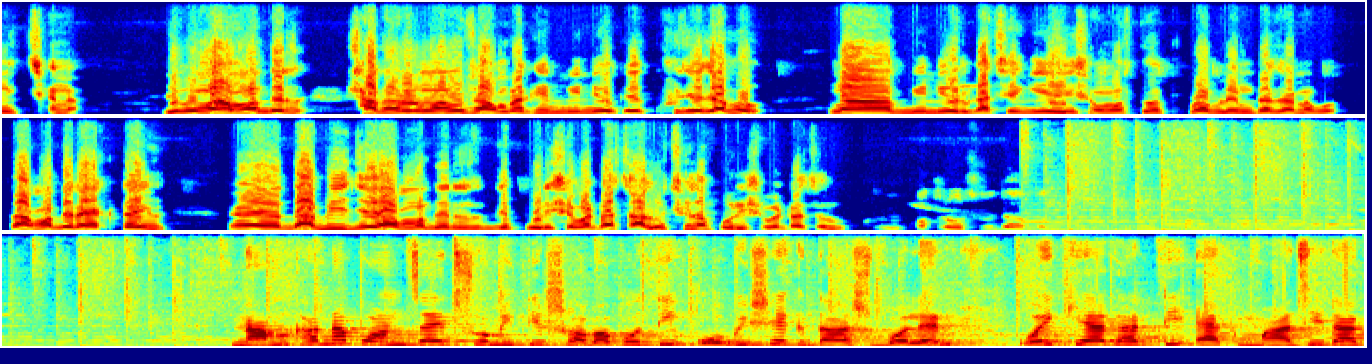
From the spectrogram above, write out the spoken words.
নিচ্ছে না। এবং আমাদের সাধারণ মানুষ, আমরা কি বিডিওকে খুঁজে যাব? না বিডিওর কাছে গিয়ে এই সমস্ত প্রবলেমটা জানাব? তা আমাদের একটাই দাবি যে আমাদের যে পরিষেবাটা চালু ছিল, পরিষেবাটা চালু নামখানা পঞ্চায়েত সমিতির সভাপতি অভিষেক দাস বলেন, ওই খেয়াঘাটটি এক মাঝি ডাক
